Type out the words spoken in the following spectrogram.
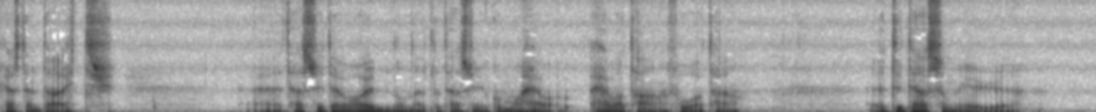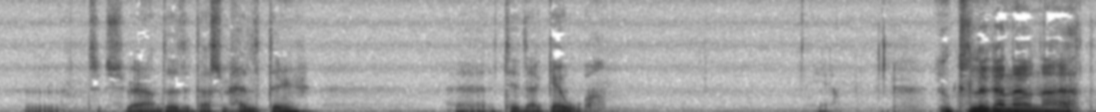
kan stenda etter. Det som vi tar høyden noen, eller det som vi kommer å heva ta, få ta. Det er det som er sværende, det er det som helter, det er det gode. Ja. Jeg kan lukke nevne at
